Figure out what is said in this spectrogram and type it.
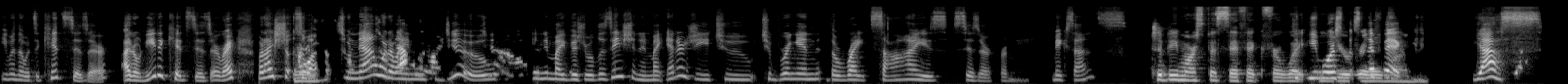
Even though it's a kid scissor, I don't need a kid scissor, right? But I show so, so now what do I need to do in my visualization, in my energy to to bring in the right size scissor for me? Make sense? To be more specific for what you want to be more specific. Really yes,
